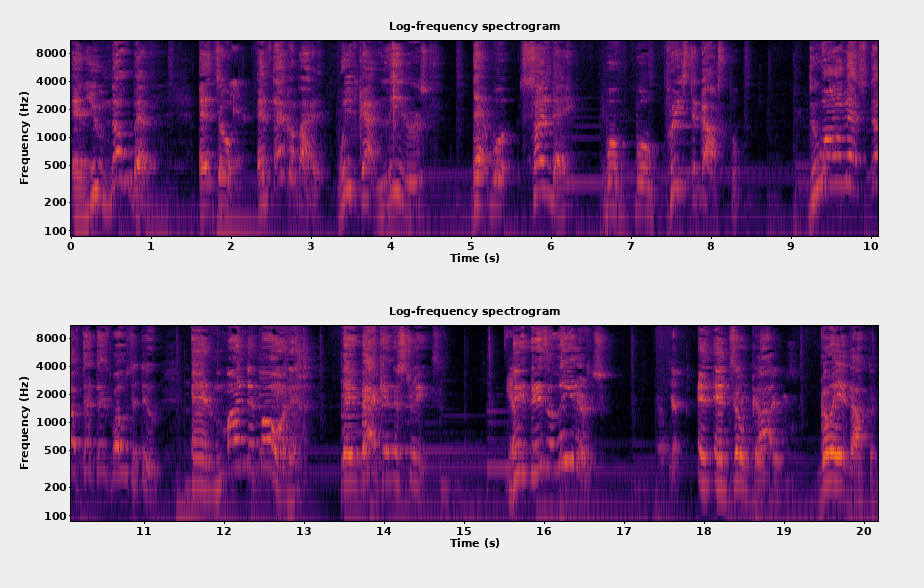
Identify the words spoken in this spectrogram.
and you know better. And so, and think about it. We've got leaders that will Sunday will will preach the gospel, do all that stuff that they're supposed to do, and Monday morning they back in the streets. Yep. These, these are leaders. Yep. And and so God go ahead, doctor.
